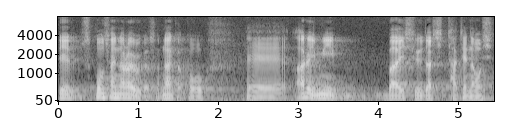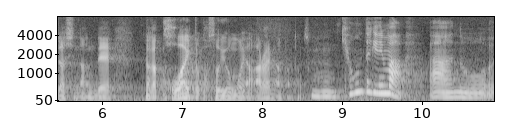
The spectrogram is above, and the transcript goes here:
でスポンサーになられるわけですかなんかこう、えー、ある意味買収だし立て直しだしなんでなんか怖いとかそういう思いはあられなかったんですか、うん、基本的にまああの、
